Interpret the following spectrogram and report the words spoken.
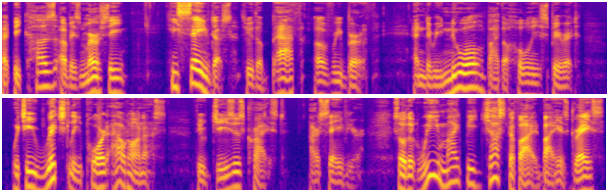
but because of his mercy, he saved us through the bath of rebirth and the renewal by the Holy Spirit, which he richly poured out on us through Jesus Christ, our Savior, so that we might be justified by his grace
